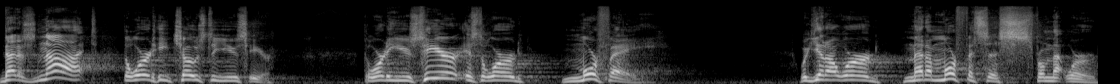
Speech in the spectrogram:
That is not the word he chose to use here. The word he used here is the word morphe. We get our word metamorphosis from that word.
